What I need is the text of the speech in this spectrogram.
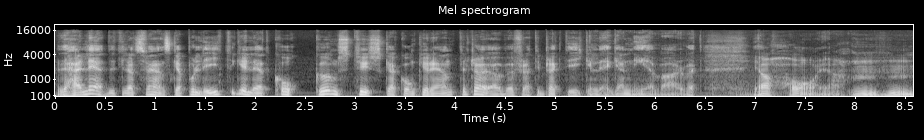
Det här ledde till att svenska politiker lät Kockums tyska konkurrenter ta över för att i praktiken lägga ner varvet. Jaha, ja. Mm -hmm.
